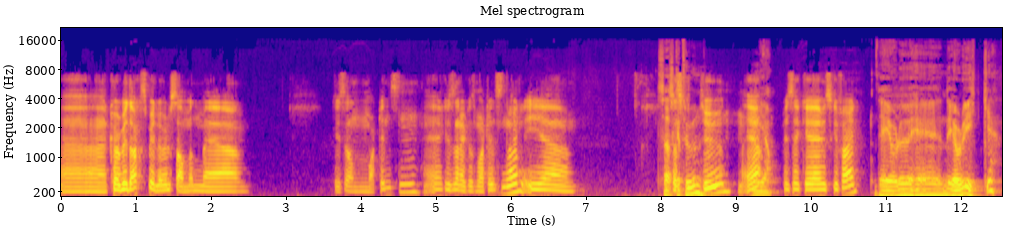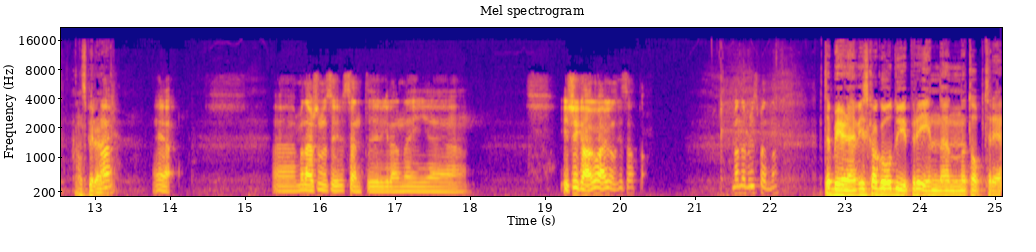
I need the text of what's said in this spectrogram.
Uh, Kirby Duck spiller vel sammen med Christian Martinsen, eh, Christian Rekos Martinsen, vel, i uh, Saskatoon. Saskatoon ja, Ja. Hvis jeg ikke husker feil. Det gjør, du, det gjør du ikke. Han spiller der. Ja. Uh, men det er som du sier, sentergreiene i uh, I Chicago er ganske satt, da. Men det blir spennende. Det blir det. Vi skal gå dypere inn enn topp tre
